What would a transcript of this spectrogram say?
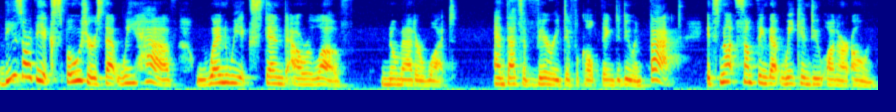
these are the exposures that we have when we extend our love, no matter what. And that's a very difficult thing to do. In fact, it's not something that we can do on our own.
